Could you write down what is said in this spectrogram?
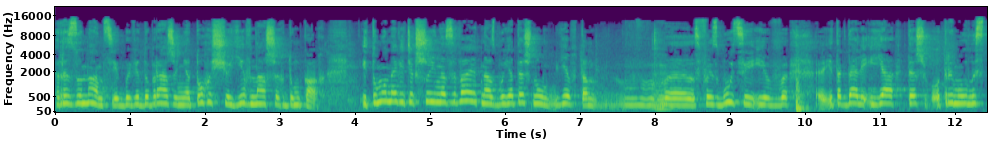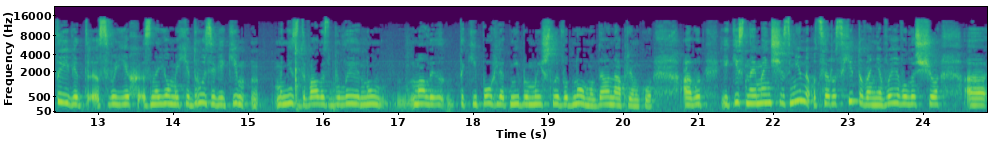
резонанс, якби відображення того, що є в наших думках. І тому навіть якщо і називають нас, бо я теж ну є в там в, в, в Фейсбуці і в і так далі. І я теж отримую листи від своїх знайомих і друзів, які мені здавалось були ну мали такий погляд, ніби ми йшли в одному да, напрямку. А от якісь найменші зміни, оце розхитування виявилося, що е,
